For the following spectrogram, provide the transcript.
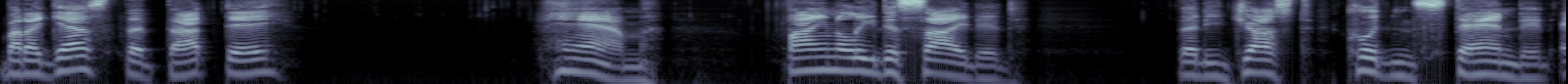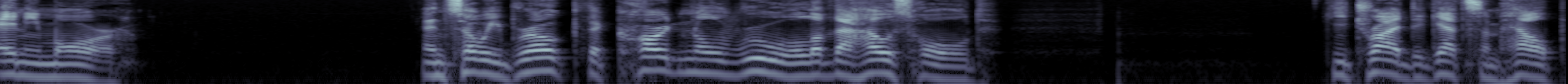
But I guess that that day, Ham finally decided that he just couldn't stand it anymore. And so he broke the cardinal rule of the household. He tried to get some help.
